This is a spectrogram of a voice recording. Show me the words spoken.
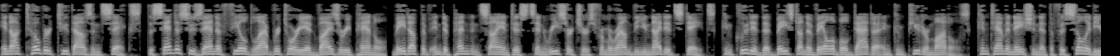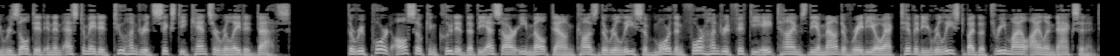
In October 2006, the Santa Susana Field Laboratory Advisory Panel, made up of independent scientists and researchers from around the United States, concluded that based on available data and computer models, contamination at the facility resulted in an estimated 260 cancer-related deaths. The report also concluded that the SRE meltdown caused the release of more than 458 times the amount of radioactivity released by the Three Mile Island accident.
